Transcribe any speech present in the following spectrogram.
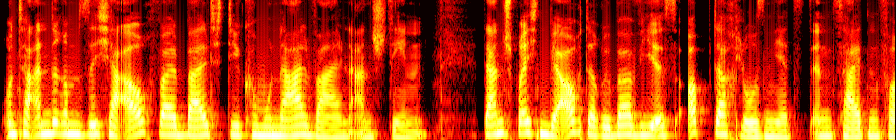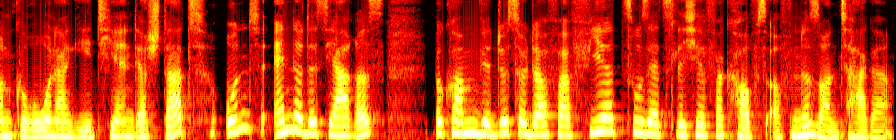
unter anderem sicher auch, weil bald die Kommunalwahlen anstehen. Dann sprechen wir auch darüber, wie es Obdachlosen jetzt in Zeiten von Corona geht hier in der Stadt. Und Ende des Jahres bekommen wir Düsseldorfer vier zusätzliche verkaufsoffene Sonntage.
